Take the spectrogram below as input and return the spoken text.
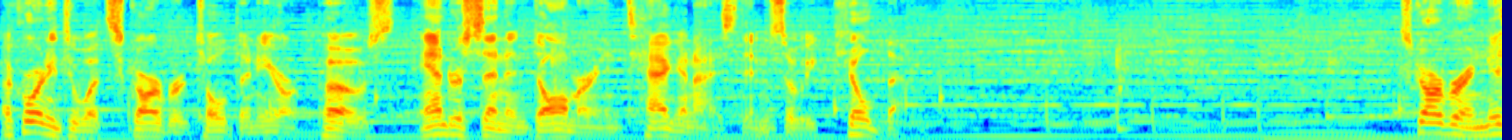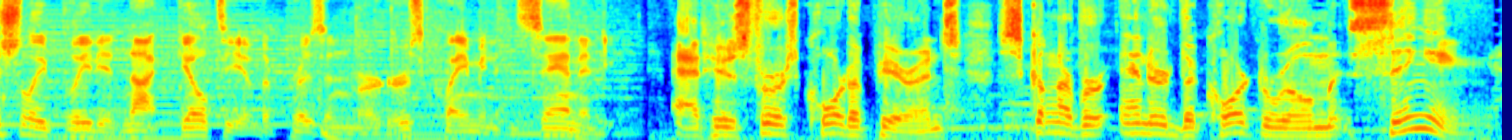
According to what Scarver told the New York Post, Anderson and Dahmer antagonized him, so he killed them. Scarver initially pleaded not guilty of the prison murders, claiming insanity. At his first court appearance, Scarver entered the courtroom singing.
